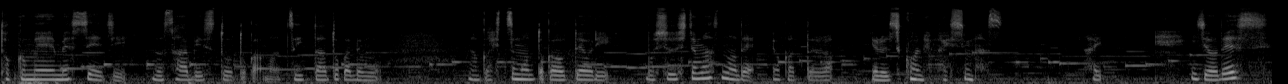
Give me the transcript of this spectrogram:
匿名メッセージのサービス等とか、まあ、ツイッターとかでもなんか質問とかお便り募集してますのでよかったらよろしくお願いします。以上です。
